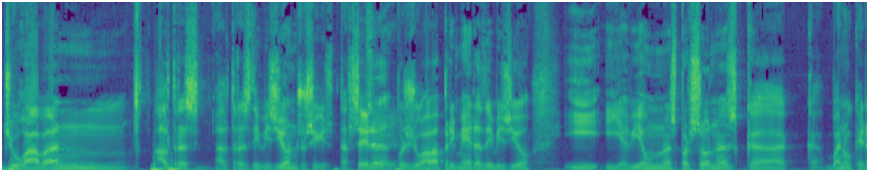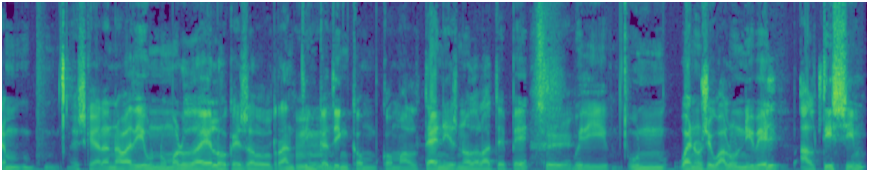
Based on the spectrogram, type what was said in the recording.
jugaven altres, altres divisions, o sigui, tercera, Sí. doncs jugava primera divisió, i, i hi havia unes persones que, que, bueno, que eren, és que ara anava a dir un número d'ELO, que és el rànquing mm -hmm. que tinc com, com el tennis no, de l'ATP, Sí. vull dir, un, bueno, és igual, un nivell altíssim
